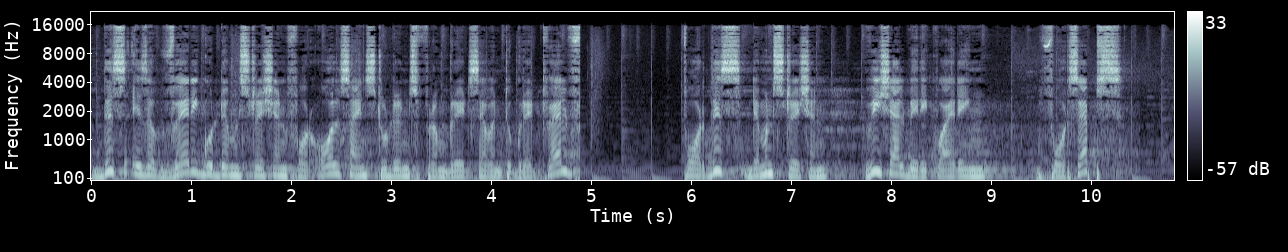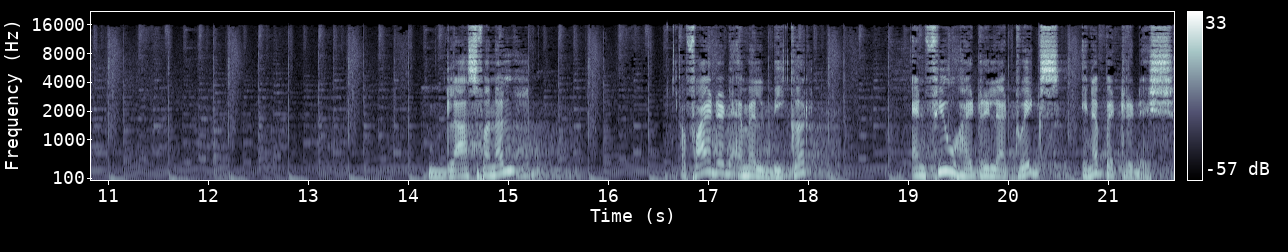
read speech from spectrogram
This is a very good demonstration for all science students from grade 7 to grade 12. For this demonstration, we shall be requiring forceps, glass funnel, a 500 ml beaker and few hydrilla twigs in a petri dish.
